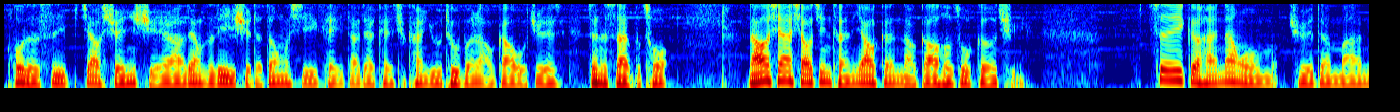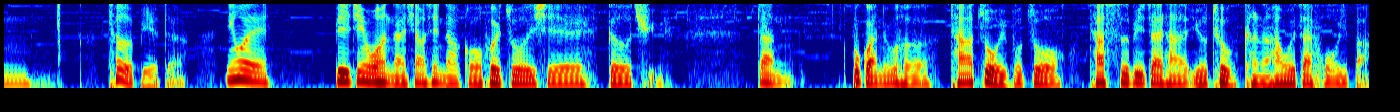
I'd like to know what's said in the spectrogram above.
或者是比较玄学啊、量子力学的东西，可以大家可以去看 YouTube 老高，我觉得真的是还不错。然后现在萧敬腾要跟老高合作歌曲，这一个还让我觉得蛮特别的，因为毕竟我很难相信老高会做一些歌曲，但不管如何，他做与不做。他势必在他的 YouTube 可能还会再火一把，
